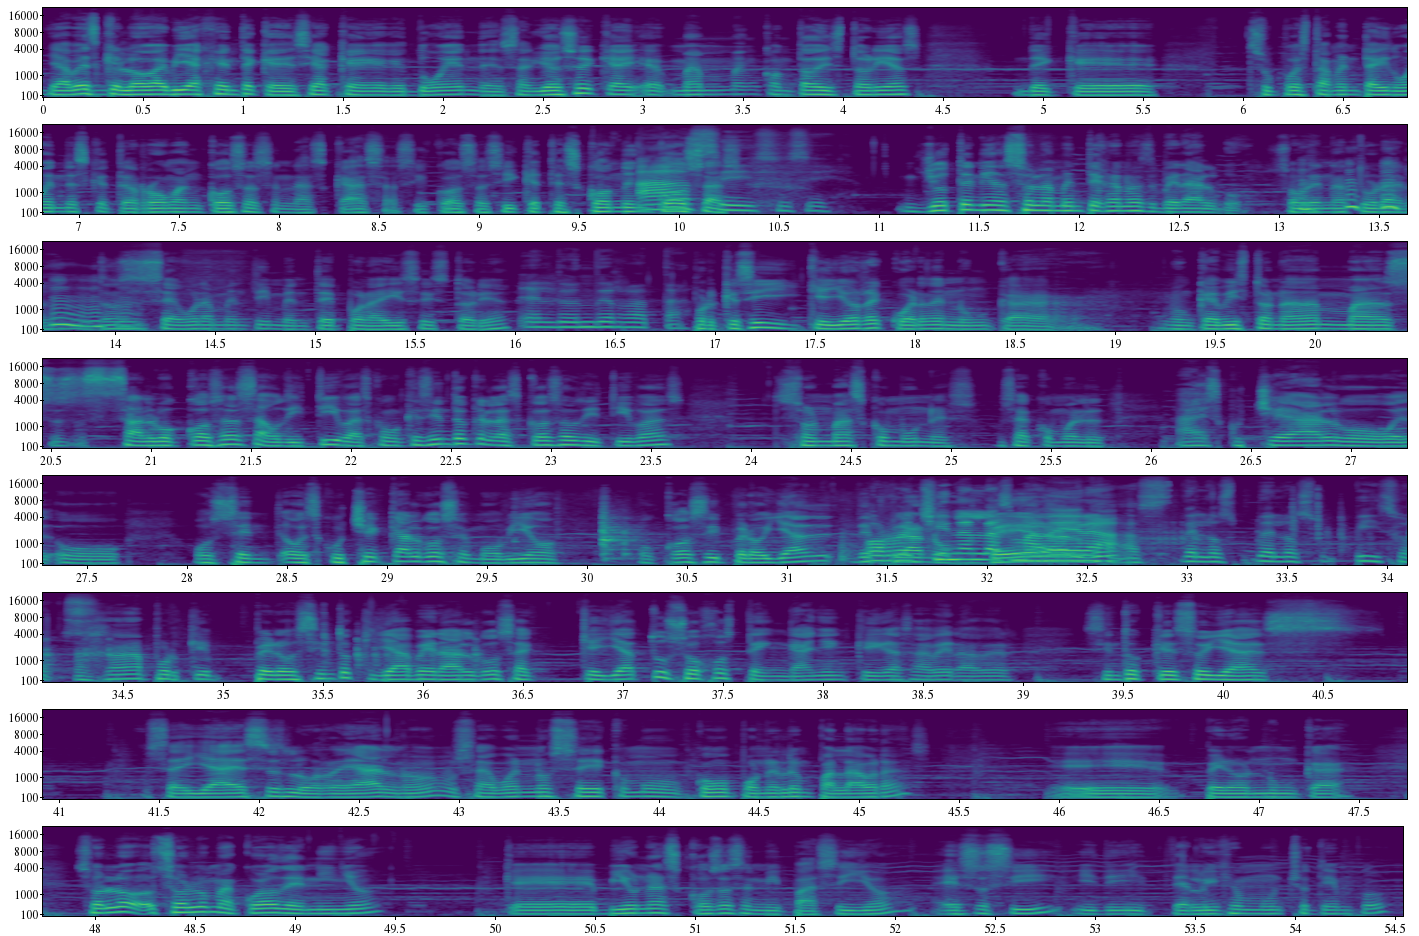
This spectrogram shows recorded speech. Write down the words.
Ya ves que luego había gente que decía que duendes. Yo sé que hay- eh, me, han, me han contado historias de que supuestamente hay duendes que te roban cosas en las casas y cosas así, que te esconden Ah, cosas. sí, sí, sí. Yo tenía solamente ganas de ver algo sobrenatural. entonces seguramente inventé por ahí esa historia. El duende rata. Porque sí, que yo recuerde nunca, nunca he visto nada más, salvo cosas auditivas. Como que siento que las cosas auditivas son más comunes. O sea, como el, ah, escuché algo o, o, o sent- o escuché que algo se movió o cosas así, pero ya de o plano, rechinan las algo- maderas de los, de los pisos. Ajá, porque, pero siento que ya ver algo, o sea, que ya tus ojos te engañen, que digas, a ver, a ver, siento que eso ya es, o sea, ya eso es lo real, ¿no? O sea, bueno, no sé cómo, cómo ponerlo en palabras, eh, pero nunca. Solo, solo me acuerdo de niño que vi unas cosas en mi pasillo, eso sí, y, y te lo dije mucho tiempo,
